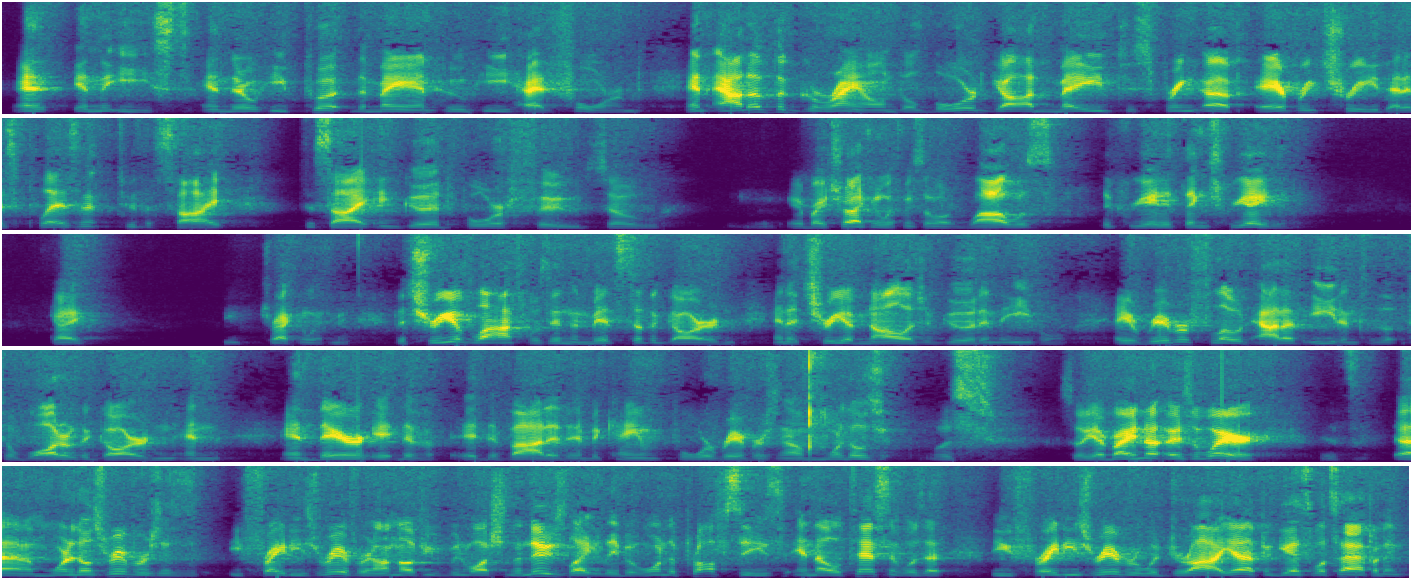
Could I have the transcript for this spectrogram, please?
and in the east, and there he put the man whom he had formed. And out of the ground the Lord God made to spring up every tree that is pleasant to the sight, to sight and good for food. So everybody tracking with me? So why was the created things created? Okay? You tracking with me? The tree of life was in the midst of the garden, and the tree of knowledge of good and evil. A river flowed out of Eden to, the, to water the garden, and and there it it divided and became four rivers. Now one of those was so everybody know, is aware. Um, one of those rivers is Euphrates River, and I don't know if you've been watching the news lately, but one of the prophecies in the Old Testament was that the Euphrates River would dry up, and guess what's happening?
